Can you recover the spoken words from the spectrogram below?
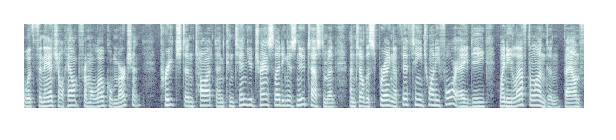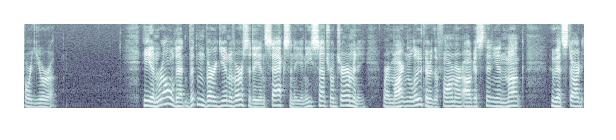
with financial help from a local merchant, preached and taught and continued translating his New Testament until the spring of 1524 AD when he left London bound for Europe. He enrolled at Wittenberg University in Saxony in east central Germany, where Martin Luther, the former Augustinian monk who had, start,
